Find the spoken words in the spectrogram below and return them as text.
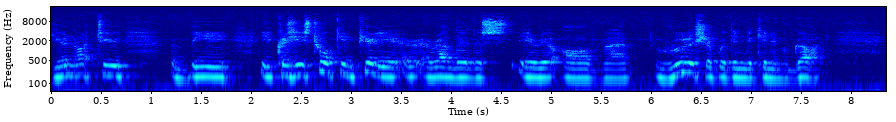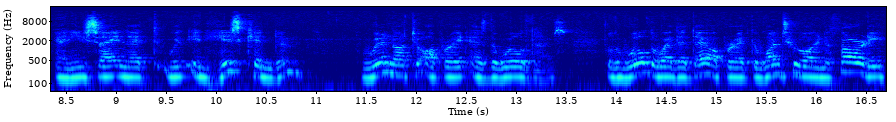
you're not to be because he's talking purely around the, this area of uh, rulership within the kingdom of God, and he's saying that within His kingdom, we're not to operate as the world does. For the world, the way that they operate, the ones who are in authority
